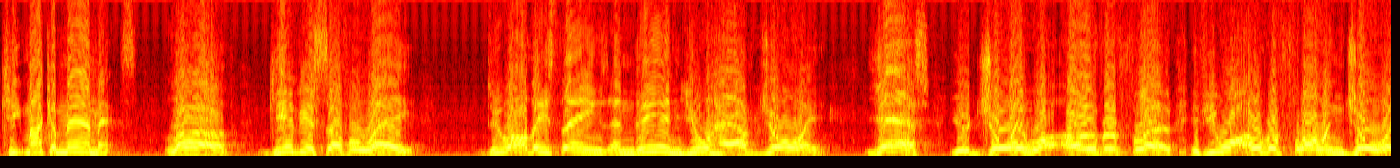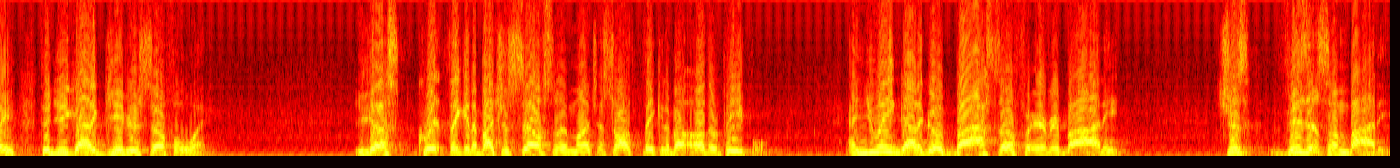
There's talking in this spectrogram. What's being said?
Keep my commandments. Love. Give yourself away. Do all these things, and then you'll have joy. Yes, your joy will overflow. If you want overflowing joy, then you got to give yourself away. You got to quit thinking about yourself so much and start thinking about other people. And you ain't got to go buy stuff for everybody. Just visit somebody.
